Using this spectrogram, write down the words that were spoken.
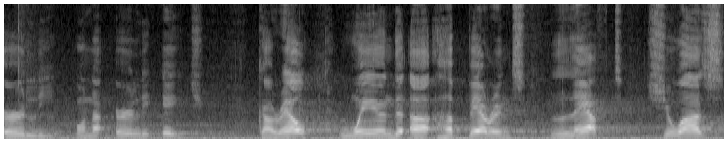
early, on an early age. Karel, when uh, her parents left, she was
